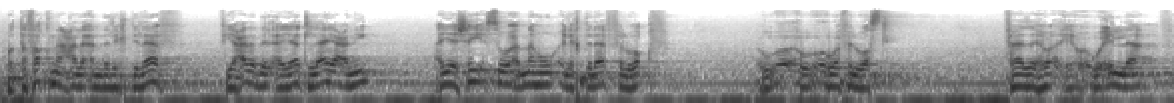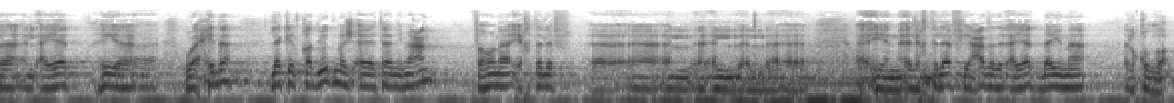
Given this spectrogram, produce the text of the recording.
واتفقنا على أن الاختلاف في عدد الآيات لا يعني أي شيء سوى أنه الاختلاف في الوقف وفي الوصل. فهذا وإلا فالآيات هي واحدة لكن قد يدمج آيتان معا فهنا يختلف ال ال ال يعني الاختلاف في عدد الآيات بين القضاء.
